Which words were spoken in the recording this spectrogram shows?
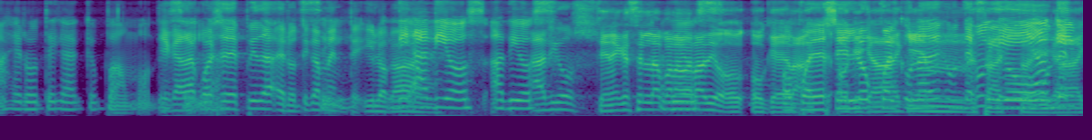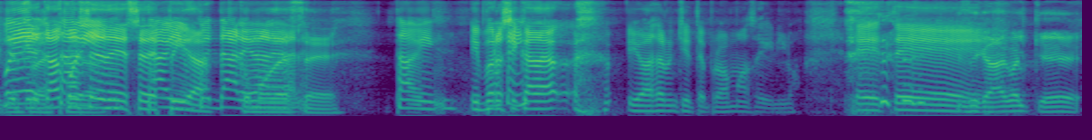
más erótica que podamos Que decir. cada cual se despida eróticamente y lo acabamos. Adiós, adiós. Adiós. ¿Tiene que ser la palabra Adiós. adiós o, o que O puede ser que lo cual- una- quien- un despido, que pues se cada cual se se bien, despida. pues dale, como dale. Está bien. Y pero si cada... Iba a ser un chiste, pero vamos a seguirlo. Y si Este... cada cual que...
